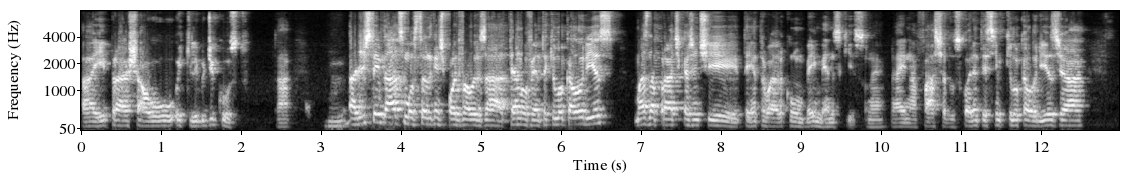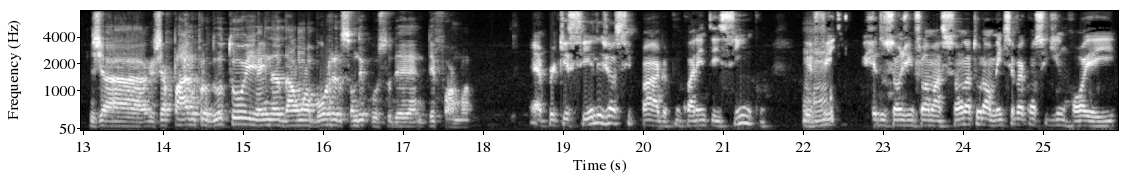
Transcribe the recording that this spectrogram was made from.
aí para achar o equilíbrio de custo, tá? Uhum. A gente tem dados mostrando que a gente pode valorizar até 90 quilocalorias, mas na prática a gente tem trabalhado com bem menos que isso, né? Aí na faixa dos 45 quilocalorias já já já paga o produto e ainda dá uma boa redução de custo de, de fórmula. É, porque se ele já se paga com 45, uhum. o efeito redução de inflamação, naturalmente você vai conseguir um ROI aí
